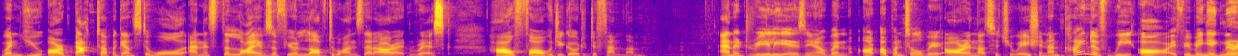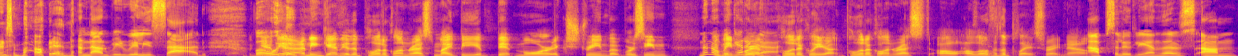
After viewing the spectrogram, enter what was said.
when you are backed up against a wall and it's the lives of your loved ones that are at risk? How far would you go to defend them? And it really is, you know, when uh, up until we are in that situation, and kind of we are. If we're being ignorant about it, then that'd be really sad. Yeah, but we- Gambia, I mean, Gambia, the political unrest might be a bit more extreme, but we're seeing. No, no, I we're mean, we're at politically uh, political unrest all, all over the place right now. Absolutely, and there's um,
